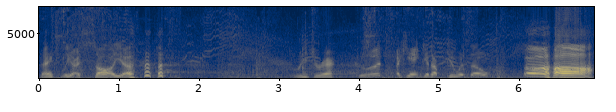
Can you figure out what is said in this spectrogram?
Thankfully, I saw you. Redirect. Good. I can't get up to it, though. Ah!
